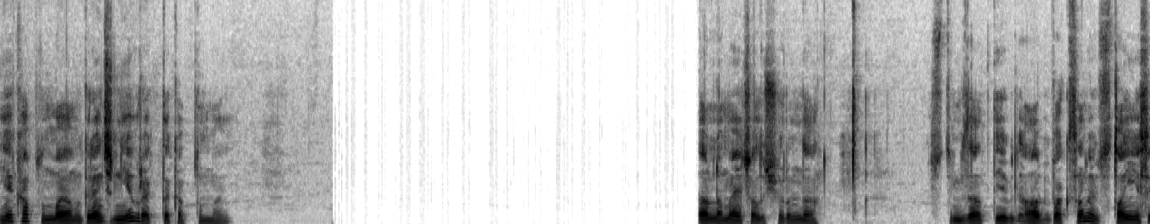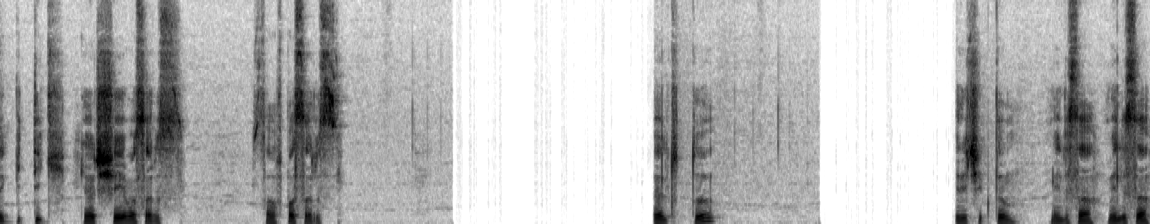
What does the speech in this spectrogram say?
Niye kaplumbağa mı? Granger niye bıraktı kaplumbağayı? Darlamaya çalışıyorum da. Üstümüze atlayabilir. Abi baksana stun yesek bittik. Gerçi şeye basarız. Saf basarız. El tuttu. Geri çıktım. Melisa, Melisa.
